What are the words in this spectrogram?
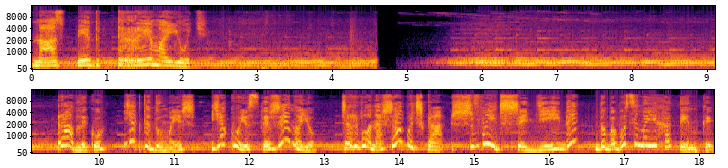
нас підтримають. Равлику, як ти думаєш, якою стежиною червона шапочка швидше дійде до бабусиної хатинки?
